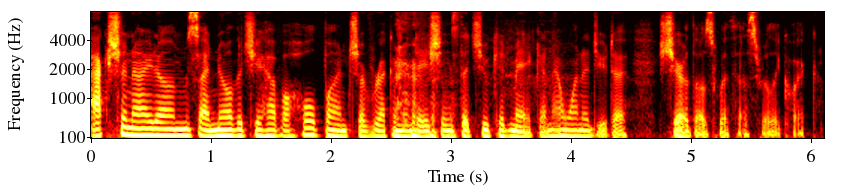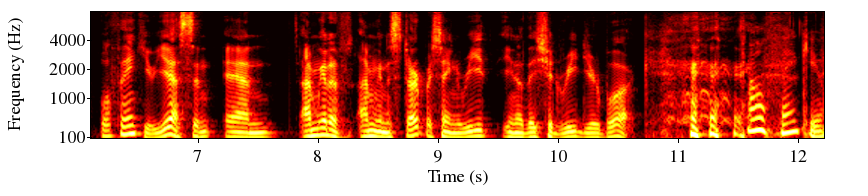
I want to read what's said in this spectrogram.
action items. I know that you have a whole bunch of recommendations that you could make, and I wanted you to share those with us really quick. Well, thank you. Yes, and and I'm gonna I'm gonna start by saying read you know they should read your book. oh, thank you.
